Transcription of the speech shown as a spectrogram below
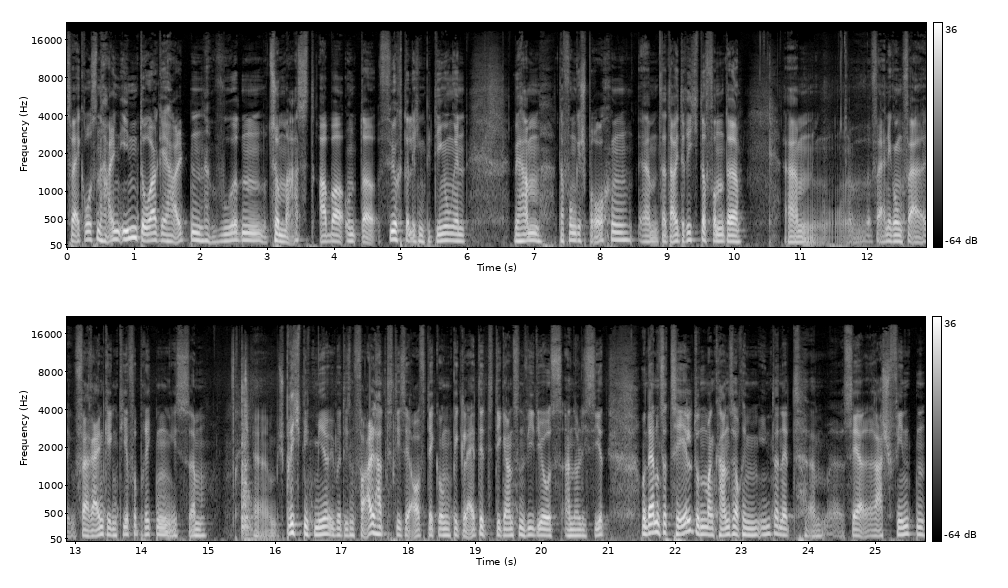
zwei großen Hallen indoor gehalten wurden zur Mast, aber unter fürchterlichen Bedingungen. Wir haben davon gesprochen, ähm, der David Richter von der ähm, Vereinigung Verein gegen Tierfabriken ist ähm, äh, spricht mit mir über diesen Fall, hat diese Aufdeckung begleitet, die ganzen Videos analysiert und er hat uns erzählt, und man kann es auch im Internet ähm, sehr rasch finden,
